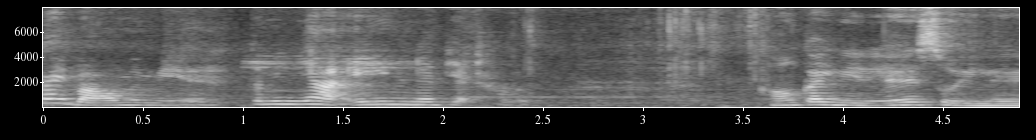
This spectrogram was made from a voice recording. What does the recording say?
ကြိုက်ပါဘူးမမေရဲ့သမီးညအေးအေးနဲ့ပြက်ထားလို့ခေါင်းကိုက်နေတယ်ဆိုရင်လေ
